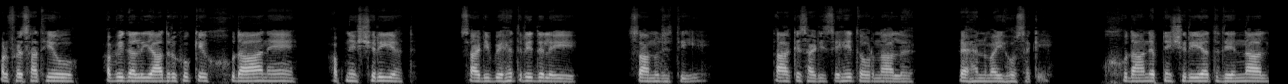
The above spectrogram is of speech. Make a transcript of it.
ਔਰ ਫਿਰ ਸਾਥੀਓ ਅਭੀ ਗੱਲ ਯਾਦ ਰੱਖੋ ਕਿ ਖੁਦਾ ਨੇ ਆਪਣੀ ਸ਼ਰੀਅਤ ਸਾਡੀ ਬਿਹਤਰੀ ਦੇ ਲਈ ਸਾਨੂੰ ਦਿੱਤੀ ਹੈ ਤਾਂ ਕਿ ਸਾਡੀ ਸਹੀ ਤੌਰ ਨਾਲ ਰਹਿਨਮਾਈ ਹੋ ਸਕੇ। ਖੁਦਾ ਨੇ ਆਪਣੀ ਸ਼ਰੀਅਤ ਦੇ ਨਾਲ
